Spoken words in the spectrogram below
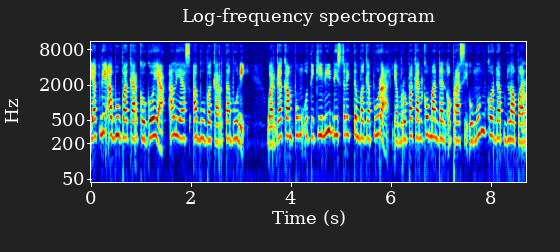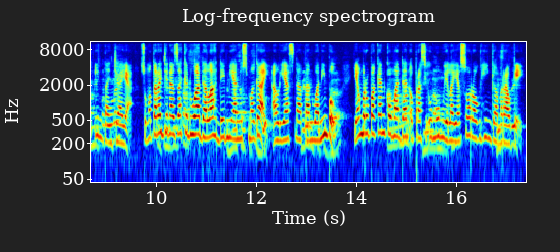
yakni Abu Bakar Kogoya alias Abu Bakar Tabuni, warga kampung Utikini, distrik Tembagapura yang merupakan Komandan Operasi Umum Kodap 8 Intan Jaya. Sementara jenazah kedua adalah Demianus Magai alias Nathan Wanimbo yang merupakan Komandan Operasi Umum Wilayah Sorong hingga Merauke.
